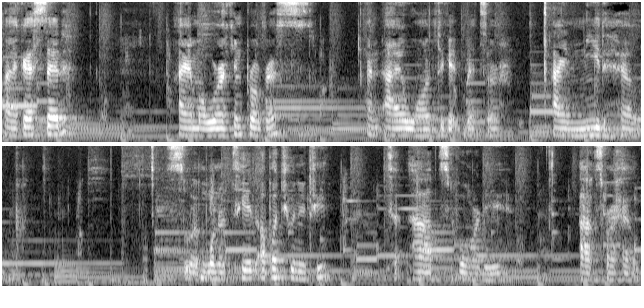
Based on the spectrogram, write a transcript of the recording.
Like I said, I am a work in progress and I want to get better. I need help. So I'm going to take the opportunity to ask for the ask for help.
